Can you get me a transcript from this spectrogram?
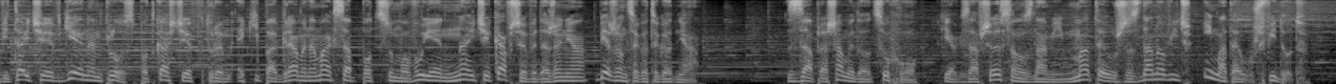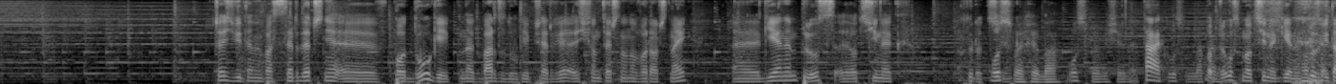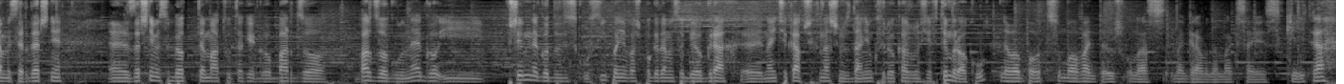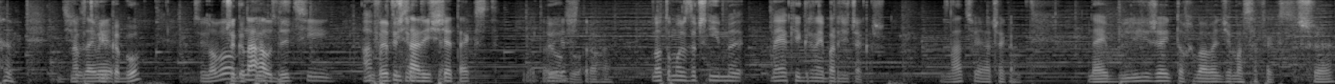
Witajcie w GNM Plus, podcaście, w którym ekipa Gramy na Maxa podsumowuje najciekawsze wydarzenia bieżącego tygodnia. Zapraszamy do odsłuchu. Jak zawsze są z nami Mateusz Zdanowicz i Mateusz Widut. Cześć, witamy Was serdecznie e, w po długiej, nawet bardzo długiej przerwie e, świąteczno-noworocznej. E, GNM Plus, odcinek. Który odcinek? Ósmy chyba, ósmy mi się wydaje. Tak, ósmy, na Dobrze, pewno. ósmy odcinek GNM Plus, witamy serdecznie. E, Zaczniemy sobie od tematu takiego bardzo, bardzo ogólnego i przyjemnego do dyskusji, ponieważ pogadamy sobie o grach e, najciekawszych naszym zdaniem, które okażą się w tym roku. No bo podsumowań to już u nas nagram na maksa jest kilka. Dzisiaj Nawet zajmie- kilka było? Czy No bo na audycji A, wypisaliście audycja. tekst. No to Było, jest było. trochę. No to może zacznijmy, na jakie gry najbardziej czekasz? Na co ja czekam? Najbliżej to chyba będzie Mass Effect 3.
